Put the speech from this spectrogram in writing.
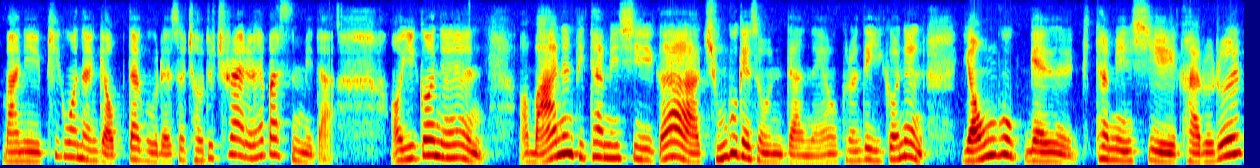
많이 피곤한 게 없다고 그래서 저도 트라이를 해봤습니다. 어, 이거는 어, 많은 비타민 C가 중국에서 온다네요. 그런데 이거는 영국의 비타민 C 가루를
